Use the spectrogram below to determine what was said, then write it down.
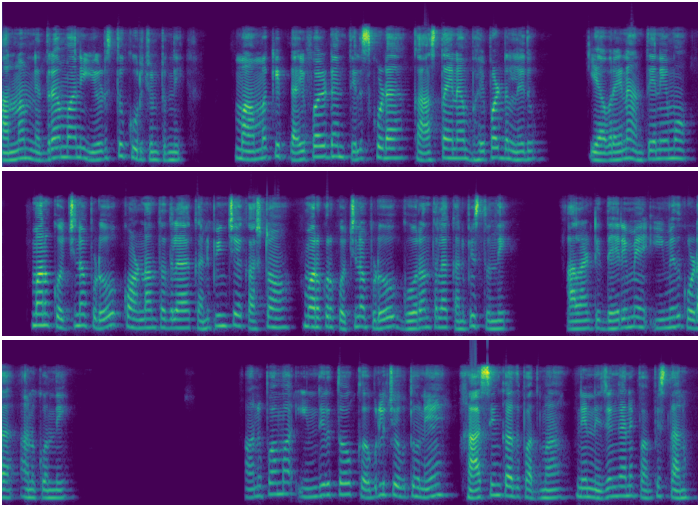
అన్నం నిద్రమాని ఏడుస్తూ కూర్చుంటుంది. మా అమ్మకి టైఫాయిడ్ అని తెలిసి కూడా కాస్తైనా భయపడడం లేదు. ఎవరైనా అంతేనేమో. మనకొచ్చినప్పుడు కొండంతదిలా కనిపించే కష్టం మరొకరికొచ్చినప్పుడు గోరంతలా కనిపిస్తుంది. అలాంటి ధైర్యమే ఈ మీద కూడా అనుకుంది. అనుపమ ఇందిరితో కబుర్లు చెబుతూనే హాస్యం కాదు పద్మ నేను నిజంగానే పంపిస్తాను.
